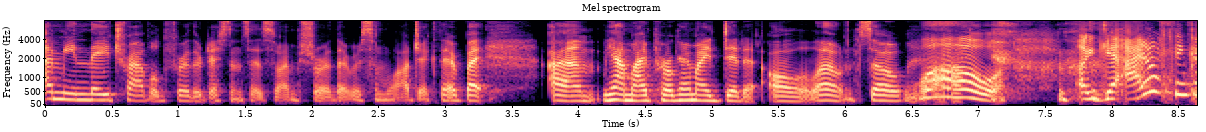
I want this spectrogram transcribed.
I mean they traveled further distances, so I'm sure there was some logic there. But um, yeah, my program I did it all alone. So Whoa. Again, I don't think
